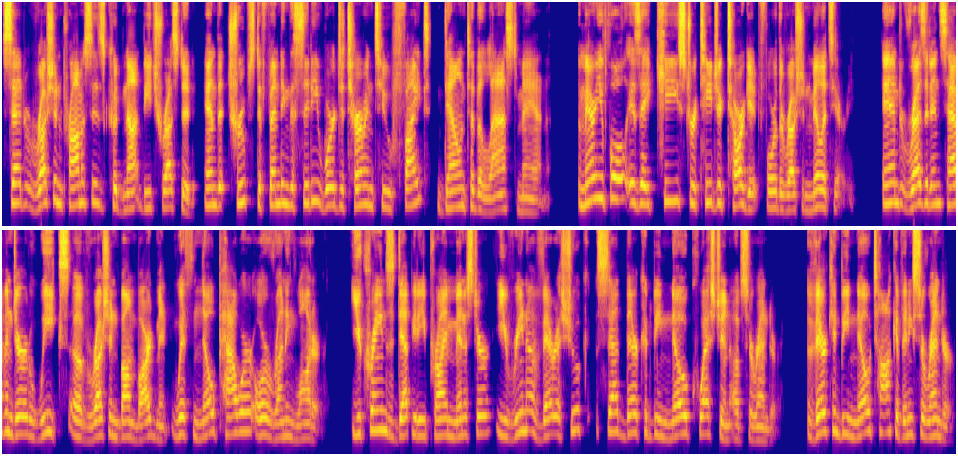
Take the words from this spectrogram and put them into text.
said Russian promises could not be trusted and that troops defending the city were determined to fight down to the last man. Mariupol is a key strategic target for the Russian military, and residents have endured weeks of Russian bombardment with no power or running water. Ukraine's deputy prime minister, Irina Vereshchuk, said there could be no question of surrender. There can be no talk of any surrender,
